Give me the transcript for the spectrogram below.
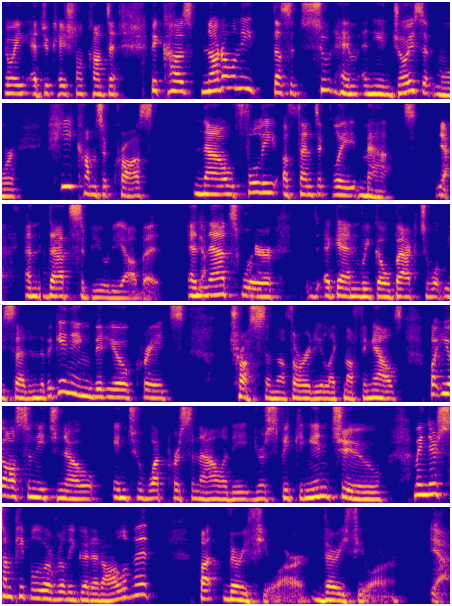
doing educational content because not only does it suit him and he enjoys it more, he comes across now fully authentically Matt. Yeah. And that's the beauty of it. And yeah. that's where, again, we go back to what we said in the beginning video creates trust and authority like nothing else. But you also need to know into what personality you're speaking into. I mean, there's some people who are really good at all of it, but very few are. Very few are. Yeah.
